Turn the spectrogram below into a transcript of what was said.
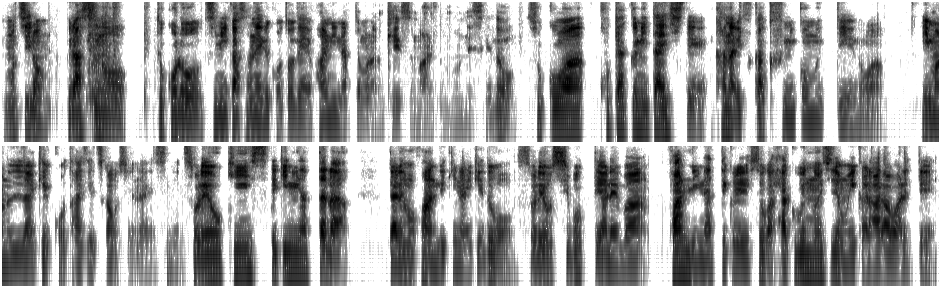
もちろんプラスのところを積み重ねることでファンになってもらうケースもあると思うんですけど、そこは顧客に対してかなり深く踏み込むっていうのは、今の時代結構大切かもしれないですね。それを均質的にやったら誰もファンできないけど、それを絞ってやれば、ファンになってくれる人が100分の1でもいいから現れて、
